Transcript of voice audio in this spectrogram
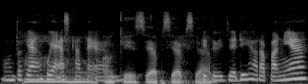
untuk yang punya Oh, SKTM Oke, siap, siap, siap. gitu. Jadi harapannya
